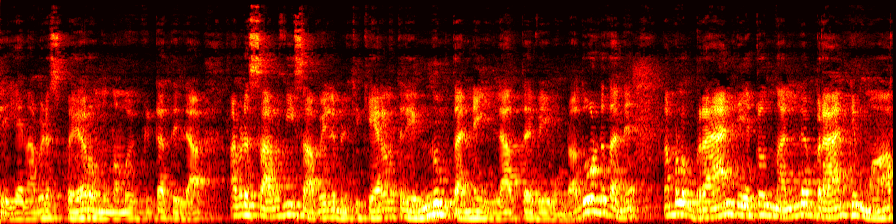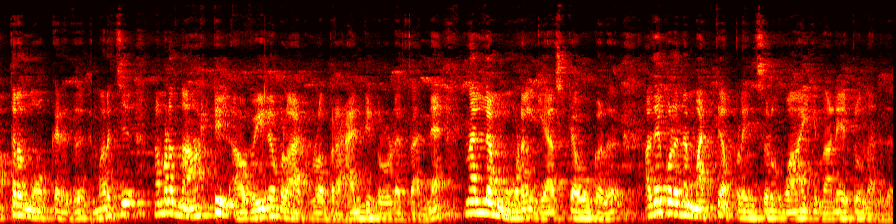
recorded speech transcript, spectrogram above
ചെയ്യാൻ അവരുടെ സ്പെയർ ഒന്നും നമുക്ക് കിട്ടത്തില്ല. അവരുടെ സർവീസ് അവൈലബിലിറ്റി കേരളത്തിൽ എങ്ങും തന്നെ ഇല്ലാത്തവയുമുണ്ട് അതുകൊണ്ട് തന്നെ നമ്മൾ ബ്രാൻഡ് ഏറ്റവും നല്ല ബ്രാൻഡ് മാത്രം നോക്കരുത്. മറിച്ച് നമ്മുടെ നാട്ടിൽ അവൈലബിൾ ആയിട്ടുള്ള ബ്രാൻഡുകളുടെ തന്നെ നല്ല മോഡൽ ഗ്യാസ് സ്റ്റൗകൾ അതേപോലെ തന്നെ മറ്റ് അപ്ലയൻസുകൾ വാങ്ങിക്കുന്നതാണ് ഏറ്റവും നല്ലത്.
